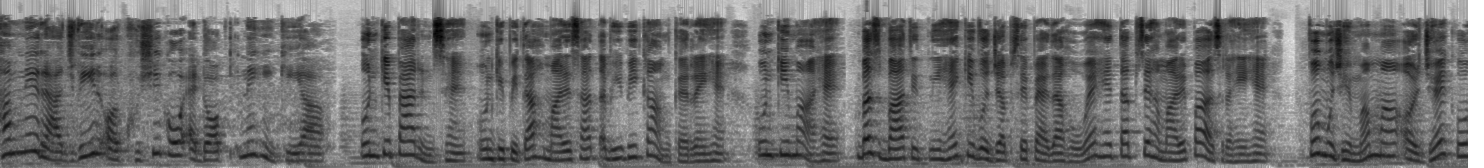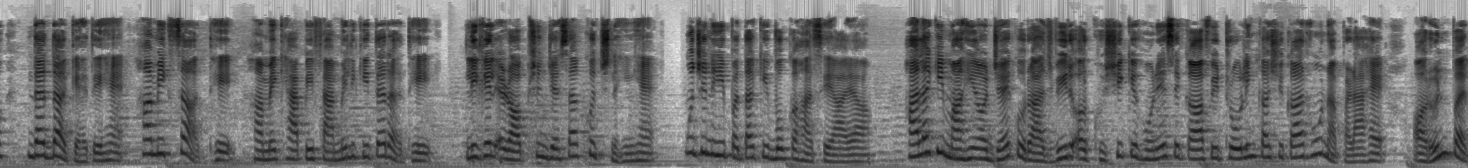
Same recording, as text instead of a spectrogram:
हमने राजवीर और खुशी को अडॉप्ट नहीं किया। उनके पेरेंट्स हैं। उनके पिता हमारे साथ अभी भी काम कर रहे हैं। उनकी माँ है। बस बात इतनी है कि वो जब से पैदा हुए हैं, तब से हमारे पास रहे हैं। वो मुझे मम्मा और जय को दद्दा कहते हैं। हम एक साथ थे। हम एक हैप्पी फैमिली की तरह थे। लीगल एडॉप्शन जैसा कुछ नहीं है। मुझे नहीं पता कि वो कहाँ से आया। हालाँकि माही और जय को राजवीर और खुशी के होने से काफ़ी ट्रोलिंग का शिकार होना पड़ा है और उन पर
